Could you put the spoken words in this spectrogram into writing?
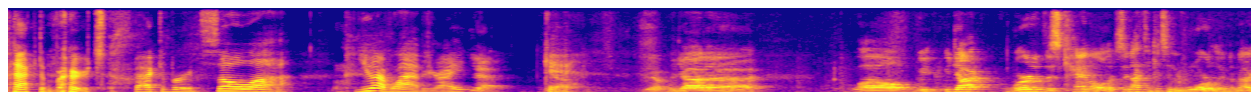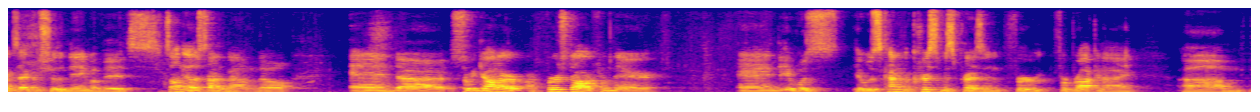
back to birds. Back to birds. So, uh, you have labs, right? Yeah. Okay. Yeah, we got uh well, we, we got word of this kennel. It's in I think it's in Worland. I'm not exactly sure the name of it. It's, it's on the other side of the mountain though. And uh, so we got our, our first dog from there and it was it was kind of a Christmas present for, for Brock and I. Um,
